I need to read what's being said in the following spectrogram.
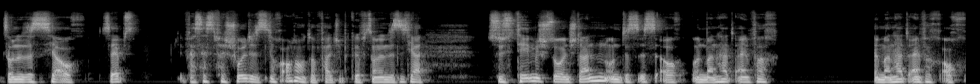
sondern das ist ja auch selbst, was heißt verschuldet, das ist doch auch noch der falsche Begriff, sondern das ist ja systemisch so entstanden und das ist auch, und man hat einfach, man hat einfach auch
